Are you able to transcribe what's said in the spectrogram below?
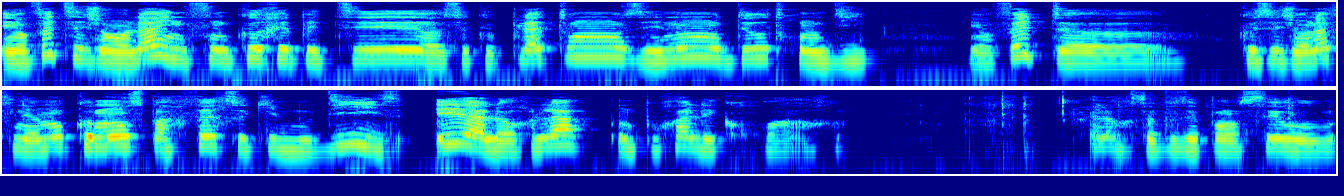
Et en fait, ces gens-là, ils ne font que répéter euh, ce que Platon, Zénon, d'autres ont dit. Et en fait, euh, que ces gens-là, finalement, commencent par faire ce qu'ils nous disent. Et alors là, on pourra les croire. Alors, ça faisait penser au,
